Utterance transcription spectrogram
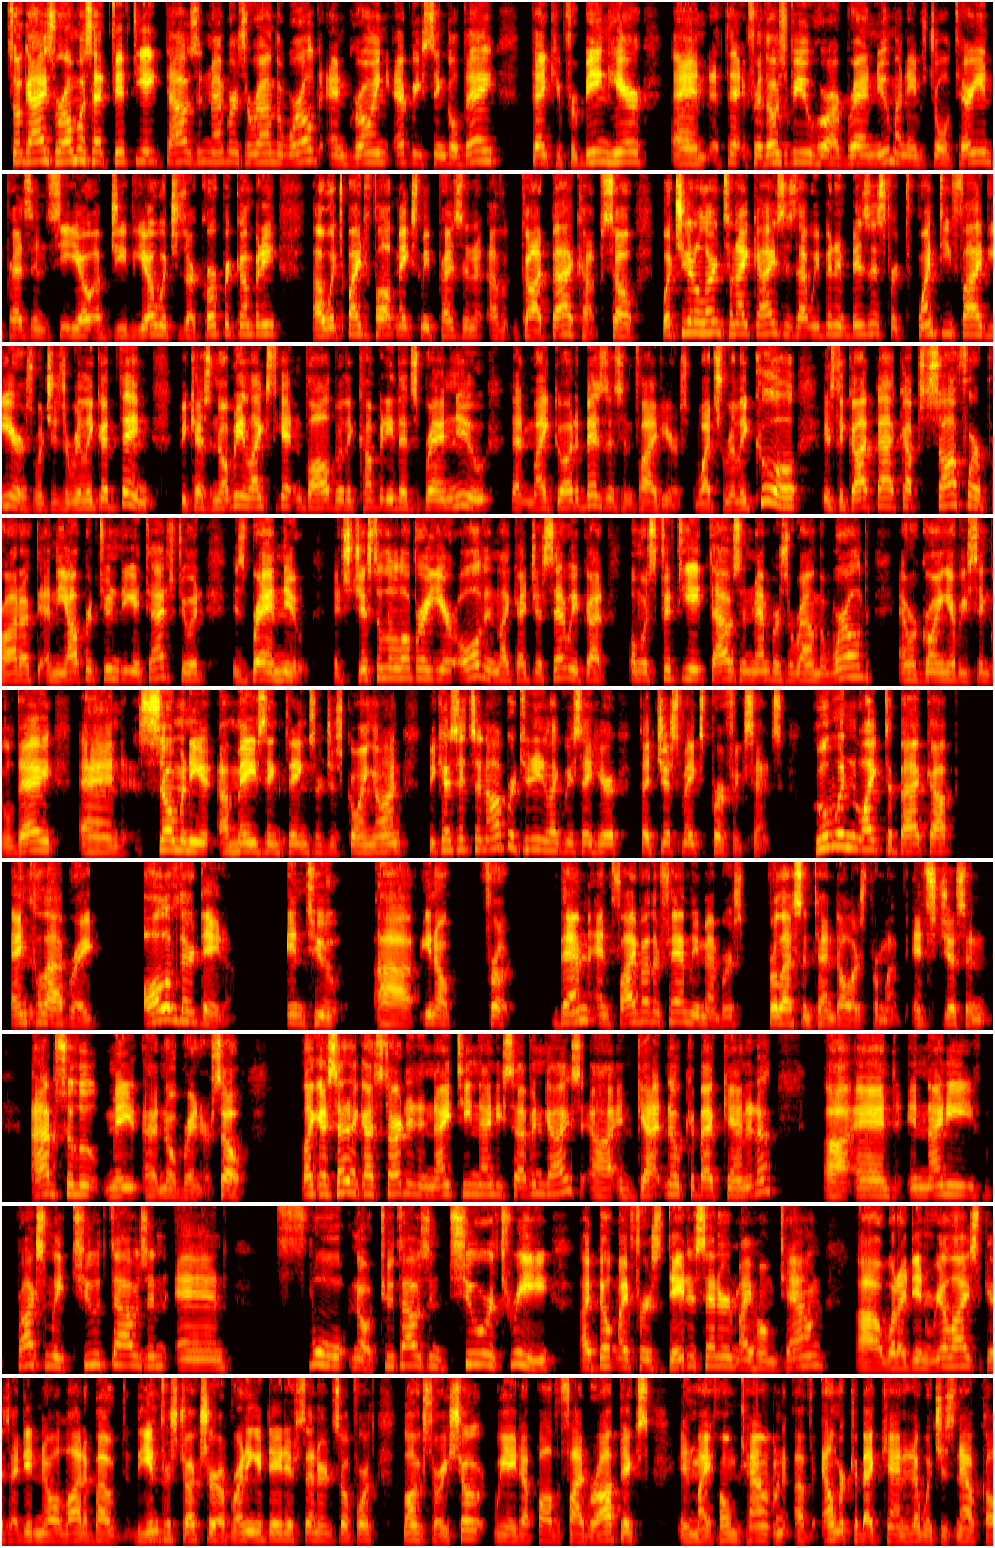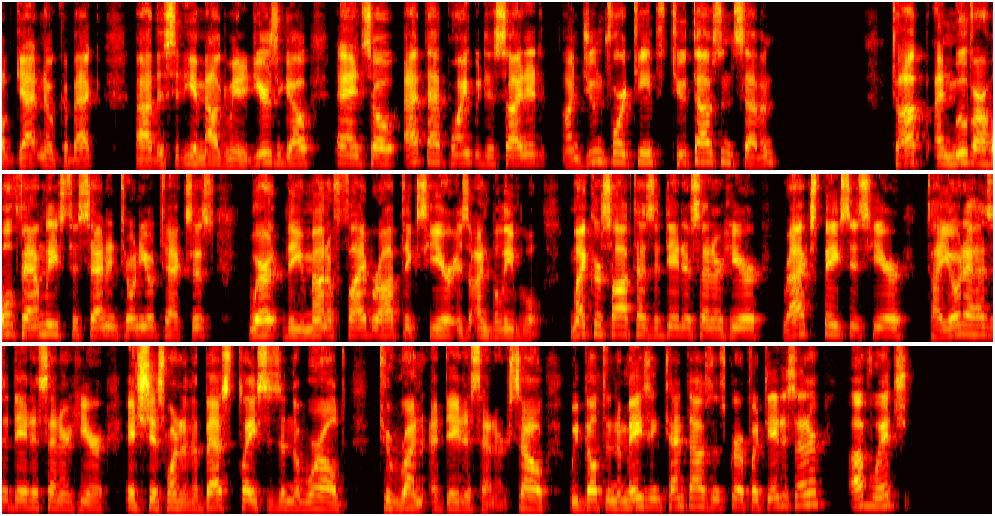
So, guys, we're almost at 58,000 members around the world and growing every single day. Thank you for being here. And th- for those of you who are brand new, my name is Joel Therien, President and CEO of GVO, which is our corporate company, uh, which by default makes me President of Got Backup. So, what you're going to learn tonight, guys, is that we've been in business for 25 years, which is a really good thing because nobody likes to get involved with a company that's brand new that might go out of business in five years. What's really cool is the Got Backup software product and the opportunity attached to it is brand new. It's just a little over a year old. And like I just said, we've got almost 58,000 members around the world, and we're growing every single day. And so many amazing things are just going on because it's an opportunity, like we say here, that just makes perfect sense. Who wouldn't like to back up and collaborate all of their data into, uh, you know, for them and five other family members for less than $10 per month? It's just an absolute ma- uh, no brainer. So, like I said, I got started in 1997, guys, uh, in Gatineau, Quebec, Canada. Uh, and in 90, approximately 2004, no, 2002 or three, I built my first data center in my hometown. Uh, what I didn't realize because I didn't know a lot about the infrastructure of running a data center and so forth. Long story short, we ate up all the fiber optics in my hometown of Aylmer, Quebec, Canada, which is now called Gatineau, Quebec. Uh, the city amalgamated years ago. And so at that point, we decided on June 14th, 2007, to up and move our whole families to San Antonio, Texas, where the amount of fiber optics here is unbelievable. Microsoft has a data center here, Rackspace is here, Toyota has a data center here. It's just one of the best places in the world to run a data center. So we built an amazing 10,000 square foot data center, of which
